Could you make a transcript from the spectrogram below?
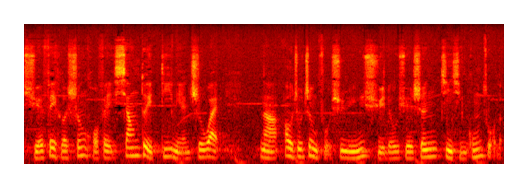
学费和生活费相对低廉之外，那澳洲政府是允许留学生进行工作的，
